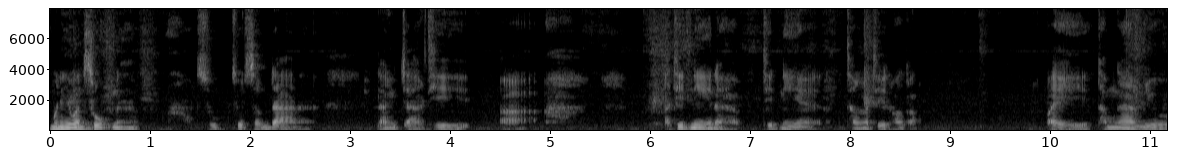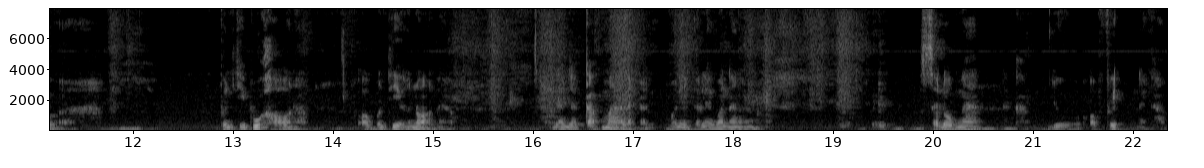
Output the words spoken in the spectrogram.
มื้อนี้วันศุกร์นะครับศุกร์สุดสัปดาห์นะหลังจากที่อาอาทิตย์นี้นะครับอาทิตย์นี้ทั้งอาทิตย์เราก็ไปทำงานอยู่พื้นที่ภูเขานะครับ ออกพื้นที่ข้างนอกนะครับหลังจากกลับมาแล้วก็มื้อนี้ก็เลยมานั่งสรุปงานนะครับอยู่ออฟฟิศนะครับ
